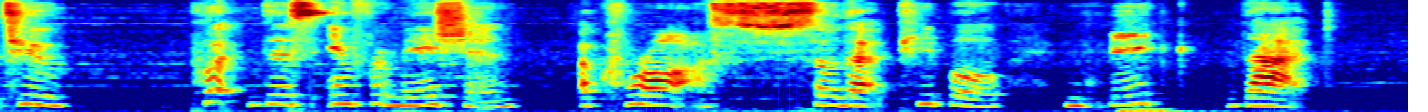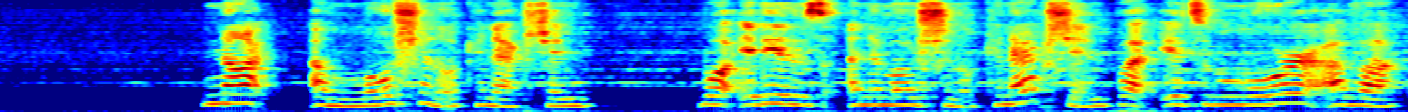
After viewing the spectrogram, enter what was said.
to put this information across so that people make that not emotional connection. Well, it is an emotional connection, but it's more of a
